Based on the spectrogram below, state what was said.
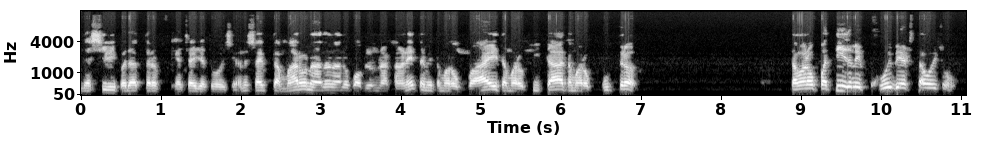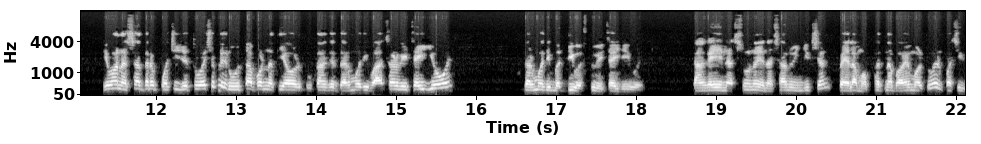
નશીલી પદાર્થ તરફ ખેંચાઈ જતો હોય છે. અને સાહેબ, તમારો નાના, નાનો પ્રોબ્લેમના કારણે તમે તમારો ભાઈ, તમારો પિતા, તમારો પુત્ર, તમારો પતિ તમે ખોઈ બેસતા હોય છો, એવા નશા તરફ પહોંચી જતો હોય છે. પણ રોતા પણ નથી આવડતું. કારણ કે ધર્મથી વાસણ વેચાઈ ગયો હોય, ધર્મથી બધી વસ્તુ વેચાઈ ગઈ હોય. કારણ કે એ નશો ને નશાનું ઇન્જેક્શન પહેલા મફતના ભાવે મળતું હોય ને પછી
